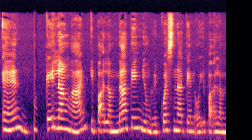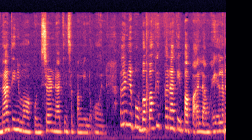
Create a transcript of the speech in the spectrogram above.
And kailangan ipaalam natin yung request natin o ipaalam natin yung mga concern natin sa Panginoon. Alam niyo po ba bakit pa natin ipapaalam? Ay alam,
